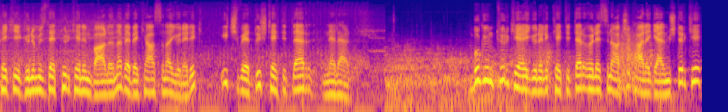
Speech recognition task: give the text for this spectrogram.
Peki günümüzde Türkiye'nin varlığına ve bekasına yönelik iç ve dış tehditler nelerdir? Bugün Türkiye'ye yönelik tehditler öylesine açık hale gelmiştir ki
